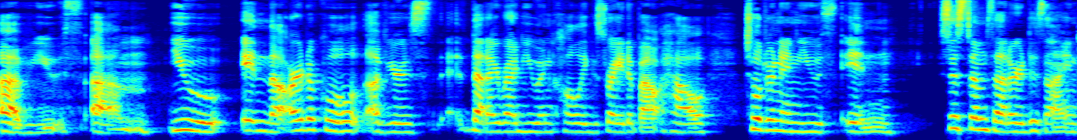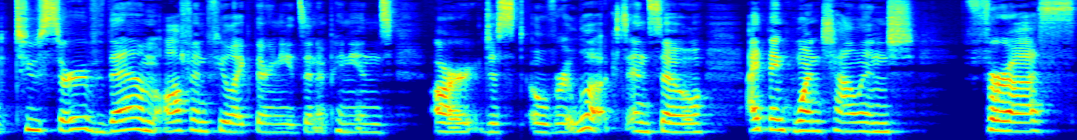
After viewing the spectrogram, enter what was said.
of youth. Um, you, in the article of yours that I read, you and colleagues write about how children and youth in systems that are designed to serve them often feel like their needs and opinions are just overlooked. And so I think one challenge for us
